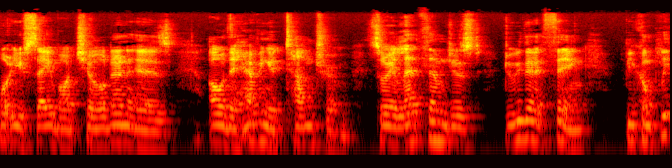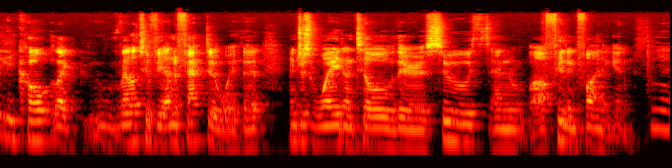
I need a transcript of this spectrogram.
what you say about children is oh they're having a tantrum so you let them just do their thing, be completely cold, like relatively unaffected with it, and just wait until they're soothed and are feeling fine again. Yeah.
